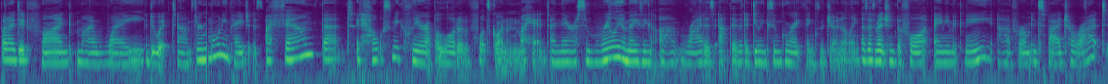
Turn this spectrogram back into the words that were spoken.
but I did find my way to do it um, through morning pages. I found that it helps me clear up a lot of what's going on in my head, and there are some really amazing uh, writers out there that are doing some great things with journaling. As I've mentioned before, Amie McNee uh, from Inspired to Write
